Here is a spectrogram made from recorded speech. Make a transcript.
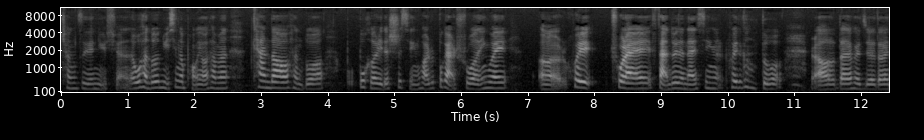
称自己的女权。我很多女性的朋友，她们看到很多不不合理的事情，或者是不敢说，因为，呃，会出来反对的男性会更多，然后大家会觉得，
